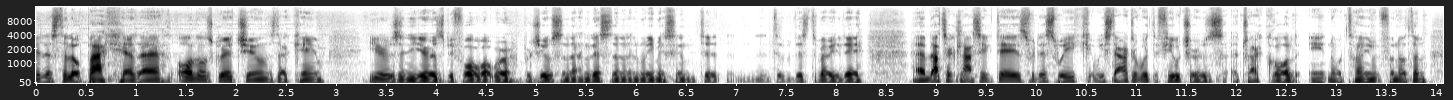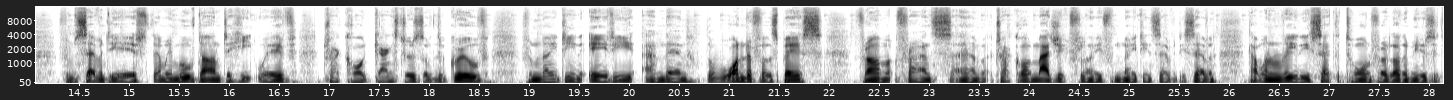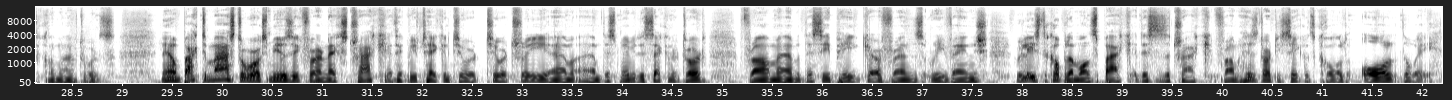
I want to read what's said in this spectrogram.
Fabulous to look back at uh, all those great tunes that came years and years before what we're producing and listening and remixing to, to this very day. Um, that's our classic days for this week. We started with The Futures, a track called Ain't No Time for Nothing from 78. Then we moved on to Heatwave, a track called Gangsters of the Groove from 1980. And then The Wonderful Space from France, um, a track called Magic Fly from 1977. That one really set the tone for a lot of music to come afterwards. Now back to Masterworks music for our next track. I think we've taken two or two or three. Um, um, this may be the second or third from um, this EP, Girlfriend's Revenge, released a couple of months back. This is a track from his Dirty Secrets called All the Way.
